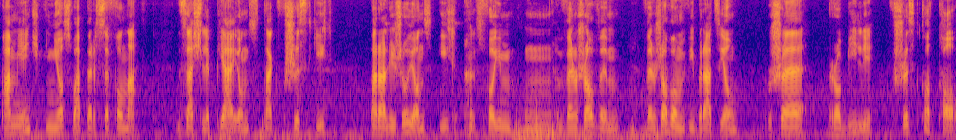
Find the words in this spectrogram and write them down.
pamięć niosła Persefona, zaślepiając tak wszystkich, paraliżując ich swoim mm, wężowym, wężową wibracją, że robili wszystko to,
